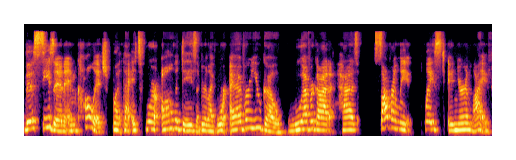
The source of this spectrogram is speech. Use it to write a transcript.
this season in college, but that it's for all the days of your life, wherever you go, whoever God has sovereignly placed in your life,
